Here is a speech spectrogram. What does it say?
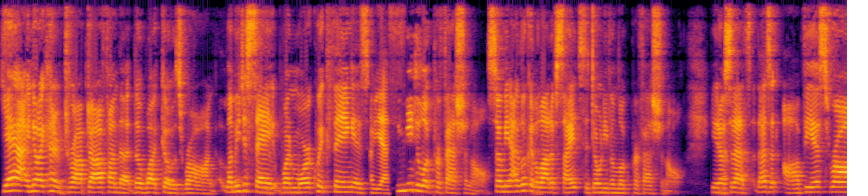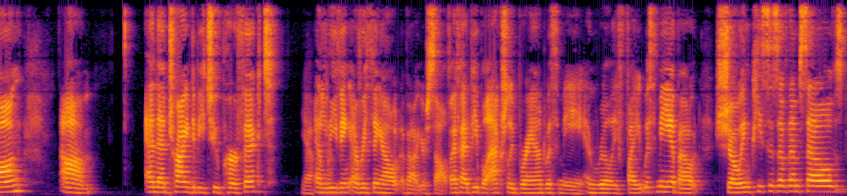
yeah, I know I kind of dropped off on the the what goes wrong. Let me just say mm-hmm. one more quick thing is oh, yes. you need to look professional. So I mean, I look at a lot of sites that don't even look professional. You know, yeah. so that's that's an obvious wrong. Um, and then trying to be too perfect yeah, and leaving everything out about yourself. I've had people actually brand with me and really fight with me about showing pieces of themselves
